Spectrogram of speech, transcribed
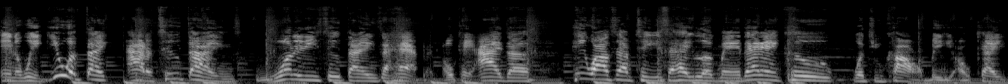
in a week. You would think out of two things, one of these two things will happen. Okay, either he walks up to you and say, Hey, look, man, that ain't cool what you call me, okay?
